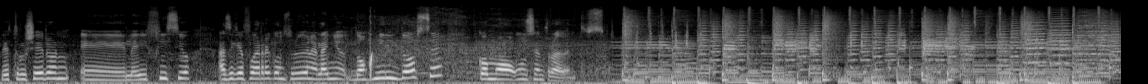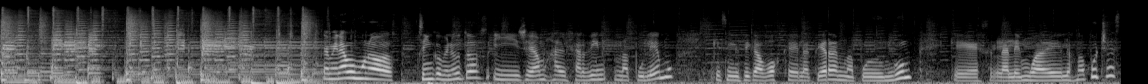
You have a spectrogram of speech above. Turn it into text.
destruyeron eh, el edificio, así que fue reconstruido en el año 2012 como un centro de eventos. Caminamos unos 5 minutos y llegamos al jardín Mapulemu, que significa bosque de la tierra en Mapudungún, que es la lengua de los mapuches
